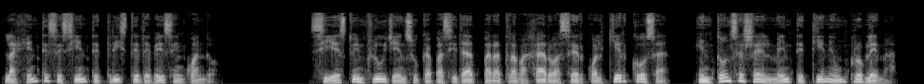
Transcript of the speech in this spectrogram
La gente se siente triste de vez en cuando. Si esto influye en su capacidad para trabajar o hacer cualquier cosa, entonces realmente tiene un problema.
